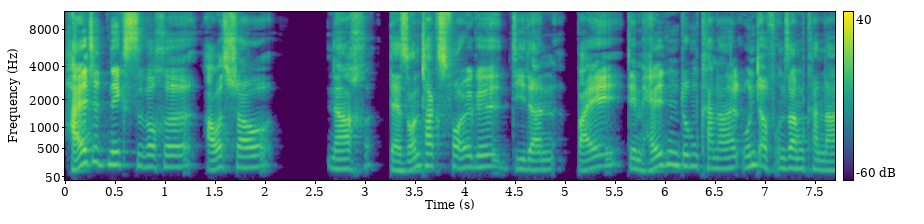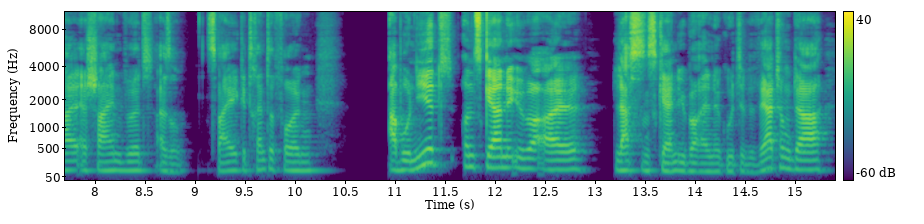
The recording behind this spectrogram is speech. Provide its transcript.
haltet nächste Woche Ausschau nach der Sonntagsfolge, die dann bei dem Heldendumm-Kanal und auf unserem Kanal erscheinen wird. Also zwei getrennte Folgen. Abonniert uns gerne überall. Lasst uns gerne überall eine gute Bewertung da.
